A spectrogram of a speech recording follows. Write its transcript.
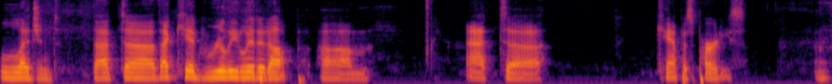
Legend. That uh, that kid really lit it up um, at uh, campus parties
